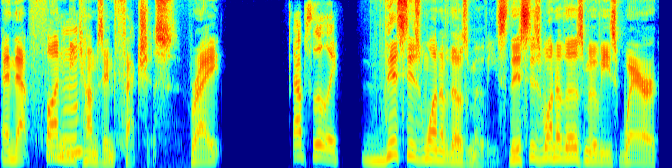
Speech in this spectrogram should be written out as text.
And that fun mm-hmm. becomes infectious, right? Absolutely this is one of those movies. This is one of those movies where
